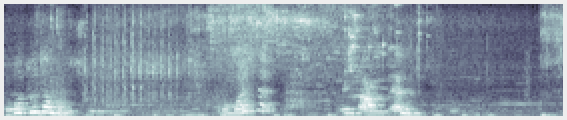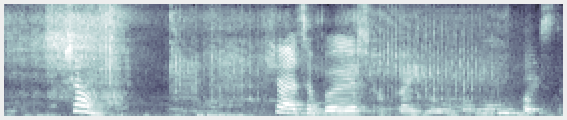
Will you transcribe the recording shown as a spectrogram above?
Перевірте. Всякий тут там може щось. Ви можете? Не там, де? Все. Все, я це быстро пройду. Угу, быстро.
